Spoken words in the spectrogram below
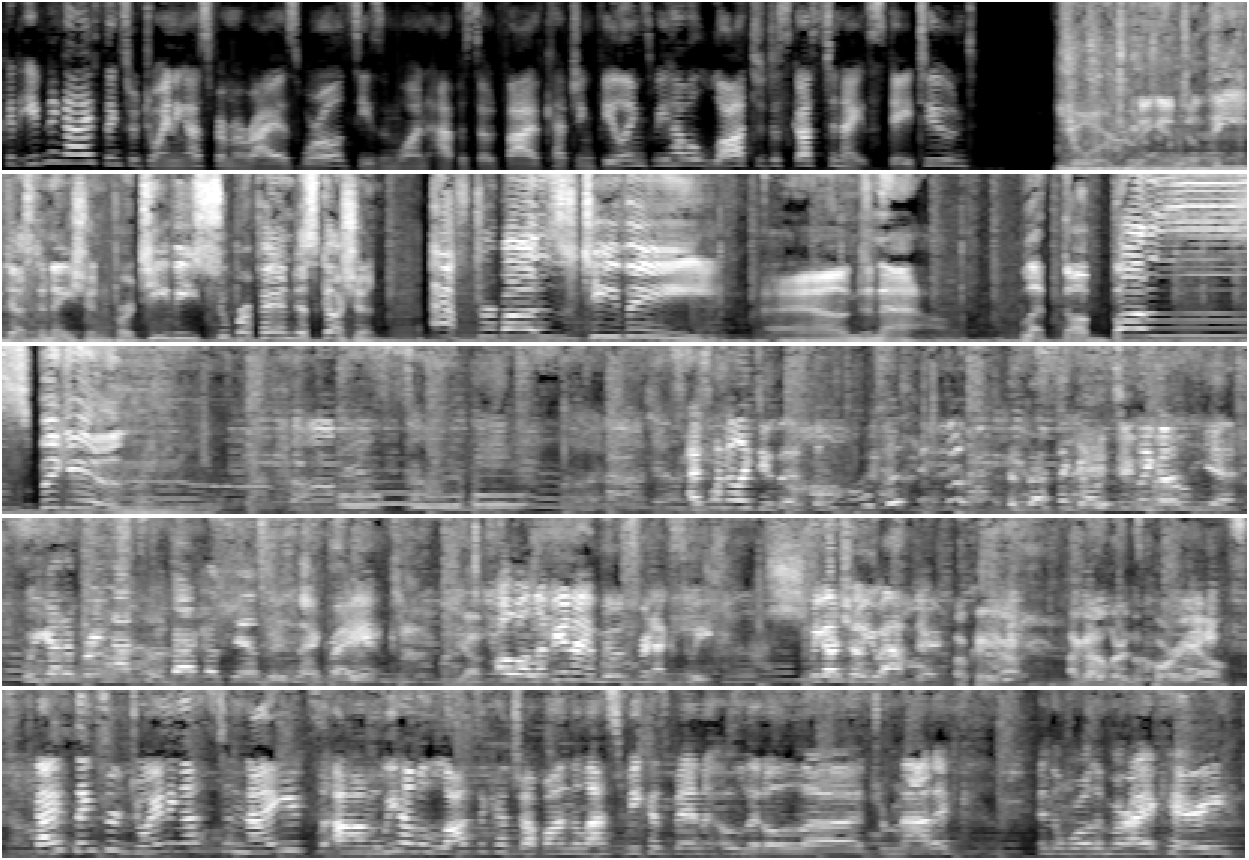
Good evening, guys. Thanks for joining us for Mariah's World, Season 1, Episode 5, Catching Feelings. We have a lot to discuss tonight. Stay tuned. You're tuning into the destination for TV superfan discussion, AfterBuzz TV. And now, let the buzz begin. I just want to like do this. Is that the go-to like a- move? yeah. We gotta bring that to the backup dancers next right? week. Yep. Oh, Olivia and I have moves for next week. We gotta show you after. Okay, yeah. I gotta learn the choreo. Guys, thanks for joining us tonight. Um, we have a lot to catch up on. The last week has been a little uh, dramatic in the world of Mariah Carey.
